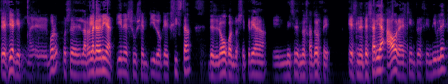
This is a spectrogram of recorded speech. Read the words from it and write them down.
Te decía que, eh, bueno, pues eh, la Real Academia tiene su sentido que exista. Desde luego, cuando se crea en 1714 es necesaria, ahora es imprescindible.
